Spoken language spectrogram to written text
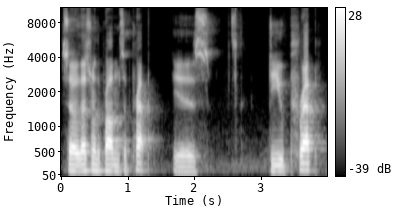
So that's one of the problems of prep is do you prep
